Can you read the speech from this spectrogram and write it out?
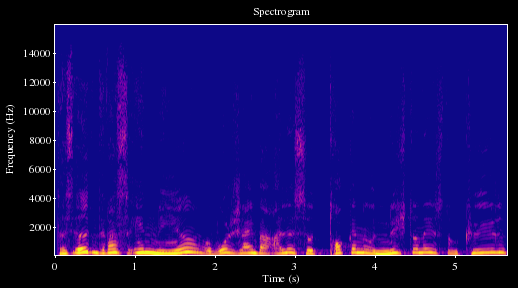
Da ist irgendwas in mir, obwohl scheinbar alles so trocken und nüchtern ist und kühl,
